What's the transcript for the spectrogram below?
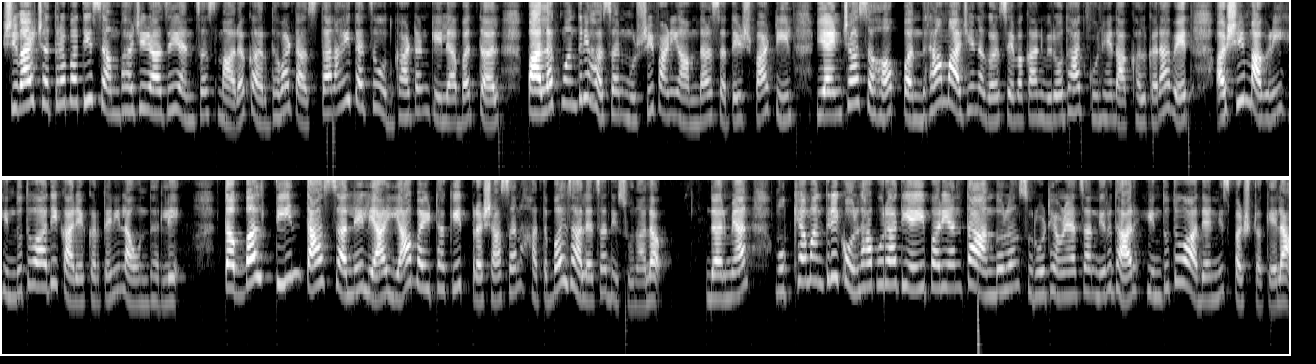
शिवाय छत्रपती संभाजीराजे यांचं स्मारक अर्धवट असतानाही त्याचं उद्घाटन केल्याबद्दल पालकमंत्री हसन मुश्रीफ आणि आमदार सतेज पाटील यांच्यासह पंधरा माजी नगरसेवकांविरोधात गुन्हे दाखल करावेत अशी मागणी हिंदुत्ववादी कार्यकर्त्यांनी लावून धरली. तब्बल तीन तास चाललेल्या या बैठकीत प्रशासन हतबल झाल्याचं दिसून आलं. दरम्यान मुख्यमंत्री कोल्हापुरात येईपर्यंत आंदोलन सुरू ठेवण्याचा निर्धार हिंदुत्ववाद्यांनी स्पष्ट केला.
